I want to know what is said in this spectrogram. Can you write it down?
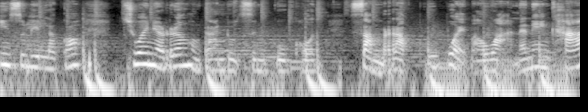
อินซูลิน แล้วก็ช่วยในเรื่องของการดูดซึมกลูโคส สำหรับผู้ป่วยเบาหวานนั่นเองค่ะ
